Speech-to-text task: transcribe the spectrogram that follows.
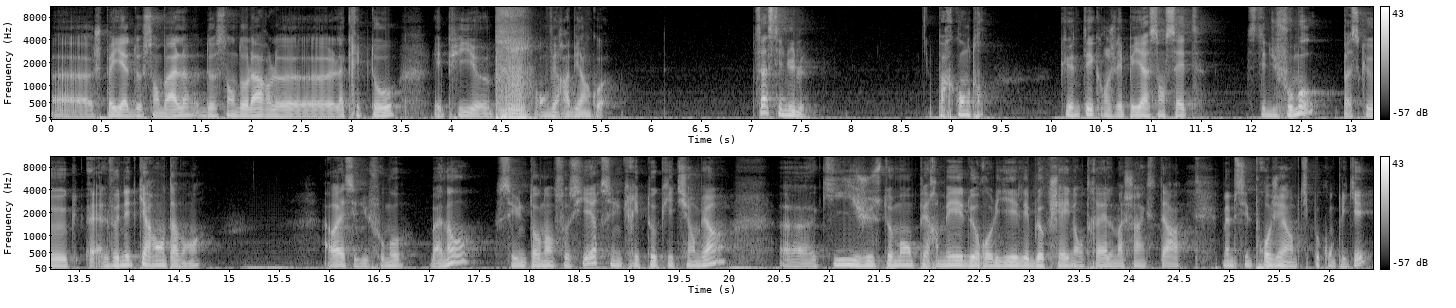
Euh, je paye à 200 balles, 200 dollars la crypto, et puis euh, on verra bien quoi. Ça, c'est nul. Par contre, QNT, quand je l'ai payé à 107, c'était du FOMO, parce qu'elle venait de 40 avant. Hein. Ah ouais, c'est du FOMO. Bah non, c'est une tendance haussière, c'est une crypto qui tient bien, euh, qui justement permet de relier les blockchains entre elles, machin, etc. Même si le projet est un petit peu compliqué.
